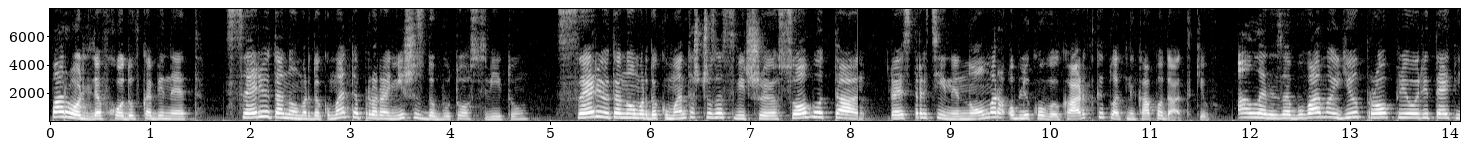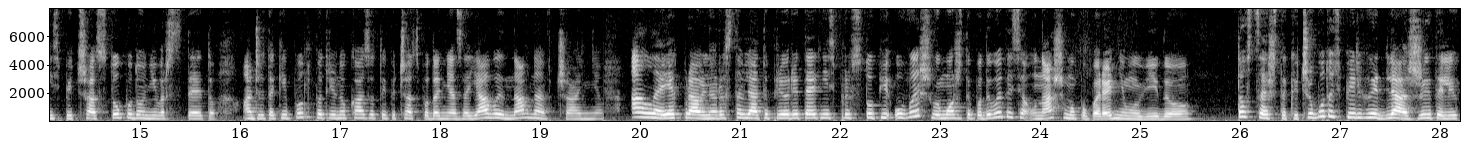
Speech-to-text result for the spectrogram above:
пароль для входу в кабінет, серію та номер документа про раніше здобуту освіту, серію та номер документа, що засвідчує особу, та реєстраційний номер облікової картки платника податків. Але не забуваємо й про пріоритетність під час вступу до університету, адже такий пункт потрібно вказувати під час подання заяви на навчання. Але як правильно розставляти пріоритетність при вступі у виш, ви можете подивитися у нашому попередньому відео. То все ж таки, чи будуть пільги для жителів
